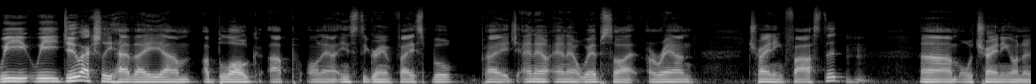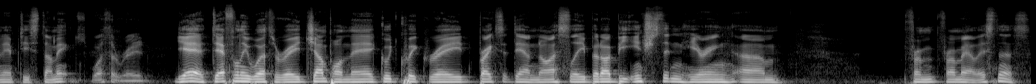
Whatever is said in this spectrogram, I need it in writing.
We we do actually have a um, a blog up on our Instagram, Facebook page, and our and our website around training fasted, Mm-hmm. um, or training on an empty stomach. It's worth a read. Yeah, definitely worth a read. Jump on there. Good, quick read. Breaks it down nicely. But I'd be interested in hearing um, from from our listeners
